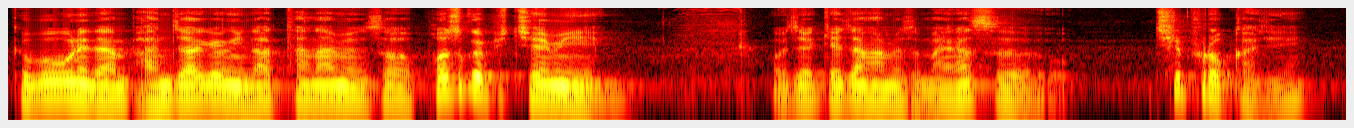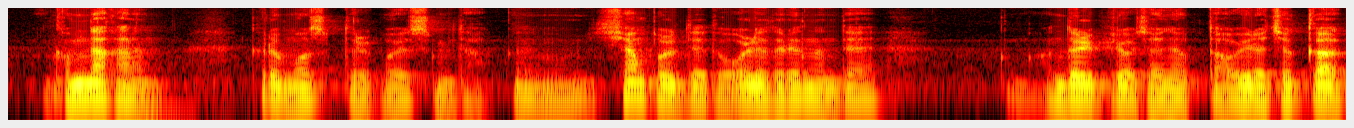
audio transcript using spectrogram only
그 부분에 대한 반작용이 나타나면서 포스코 퓨처엠이 어제 개장하면서 마이너스 7%까지 급락하는 그런 모습들을 보였습니다. 그 시황폴드에도 올려드렸는데 흔들릴 필요 전혀 없다. 오히려 저가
